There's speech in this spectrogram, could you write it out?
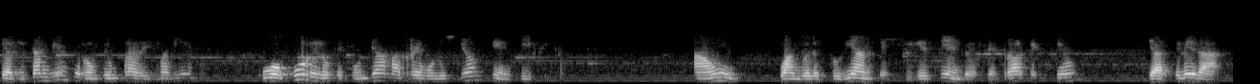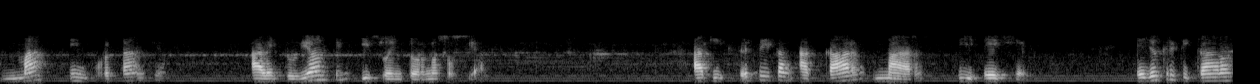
que aquí también se rompe un paradigma viejo, u ocurre lo que tú llamas revolución científica. Aún cuando el estudiante sigue siendo el centro de atención, ya se le da más importancia al estudiante y su entorno social. Aquí se citan a Karl Marx y Hegel. Ellos criticaban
